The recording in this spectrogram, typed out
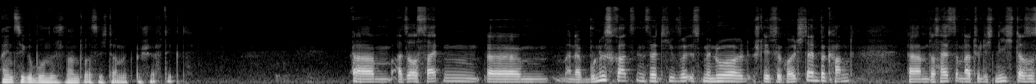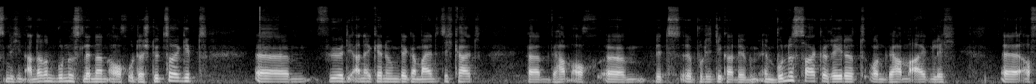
einzige Bundesland, was sich damit beschäftigt? Ähm, also aus Seiten ähm, einer Bundesratsinitiative ist mir nur Schleswig-Holstein bekannt. Ähm, das heißt aber natürlich nicht, dass es nicht in anderen Bundesländern auch Unterstützer gibt ähm, für die Anerkennung der Gemeinnützigkeit. Ähm, wir haben auch mit äh, Politikern im, im, Bundestag geredet und wir haben eigentlich äh, auf,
